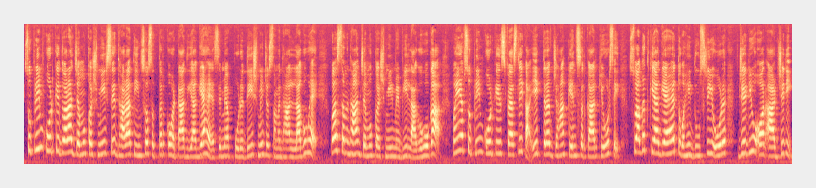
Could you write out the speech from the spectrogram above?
सुप्रीम कोर्ट के द्वारा जम्मू कश्मीर से धारा 370 को हटा दिया गया है। ऐसे में अब पूरे देश में जो संविधान लागू है, वह संविधान जम्मू कश्मीर में भी लागू होगा। वहीं अब सुप्रीम कोर्ट के इस फैसले का एक तरफ़ जहाँ केंद्र सरकार की ओर से स्वागत किया गया है तो वहीं दूसरी ओर जेडीयू और आरजेडी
